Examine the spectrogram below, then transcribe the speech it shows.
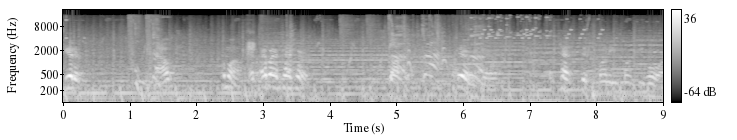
Get her! Out! Come on, everybody attack her! Stop! There we go. Attack this money monkey whore.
